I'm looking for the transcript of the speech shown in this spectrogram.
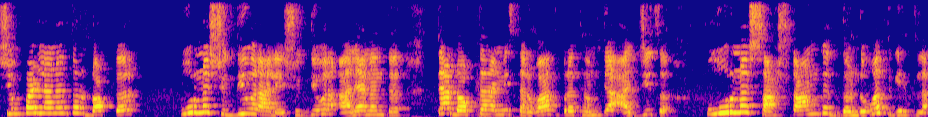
शिंपडल्यानंतर डॉक्टर पूर्ण शुद्धीवर आले. शुद्धीवर आल्यानंतर त्या डॉक्टरांनी सर्वात प्रथम त्या आजीचं पूर्ण साष्टांग दंडवत घेतला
